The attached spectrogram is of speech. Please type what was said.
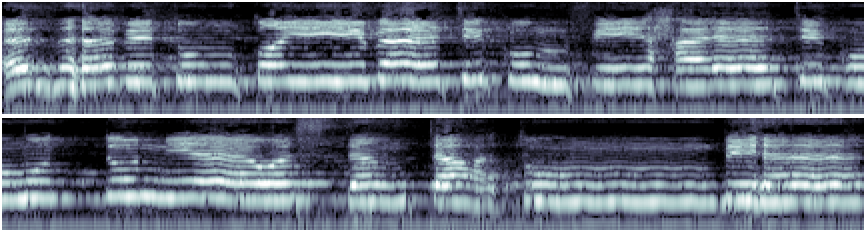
أذهبتم طيباتكم في حياتكم الدنيا واستمتعتم بها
